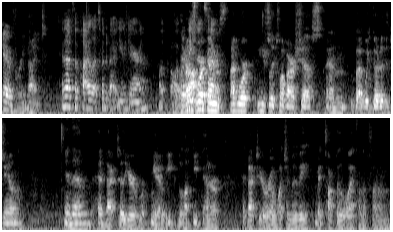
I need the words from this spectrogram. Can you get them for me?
every night. And that's the pilots. What about you, Darren? What, Oh, what there I was maintenance working. hours? I've worked usually twelve hour shifts, and but we'd go to the gym, and then head back to your you know eat lu- eat dinner, head back to your room, watch a movie, maybe talk to the wife on the phone,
